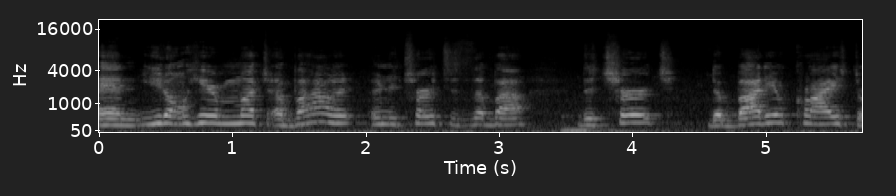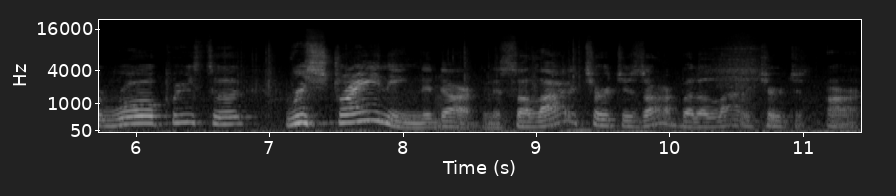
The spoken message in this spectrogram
And you don't hear much about it in the churches about the church, the body of Christ, the royal priesthood restraining the darkness. A lot of churches are, but a lot of churches aren't.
